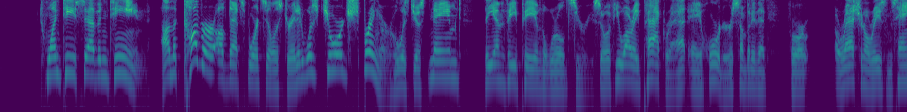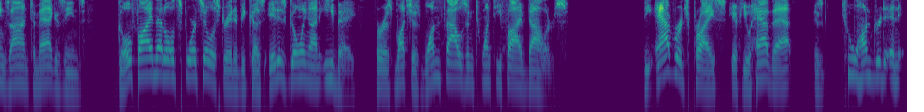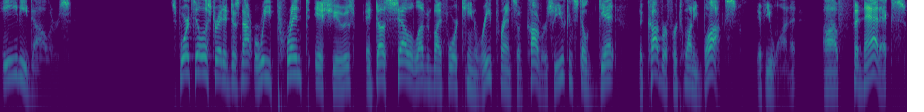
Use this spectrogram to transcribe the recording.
2017. On the cover of that Sports Illustrated was George Springer, who was just named the MVP of the World Series. So if you are a pack rat, a hoarder, somebody that for irrational reasons hangs on to magazines, go find that old Sports Illustrated because it is going on eBay for as much as $1,025. The average price, if you have that, is $280. Sports Illustrated does not reprint issues. It does sell 11 by 14 reprints of covers, so you can still get the cover for 20 bucks if you want it. Uh, Fanatics,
